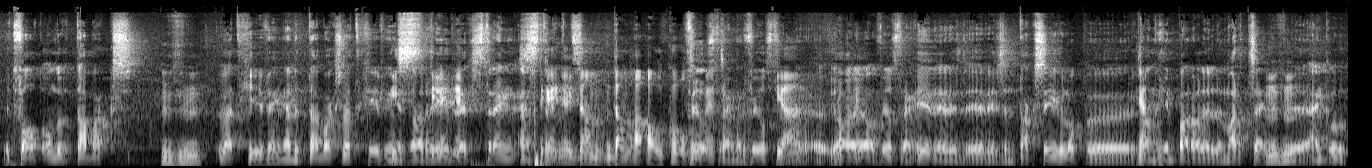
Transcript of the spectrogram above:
het valt onder tabakswetgeving en de tabakswetgeving is, is wel redelijk streng en strenger dan, dan alcohol. Veel strenger, veel strenger. Ja, ja, ja veel strenger. Er is, er is een taxzegel op, er kan geen parallele markt zijn. Mm -hmm. Enkel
